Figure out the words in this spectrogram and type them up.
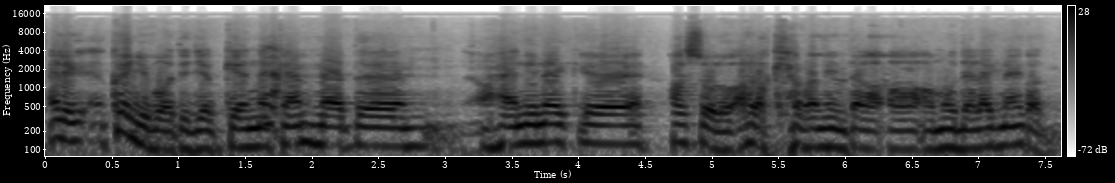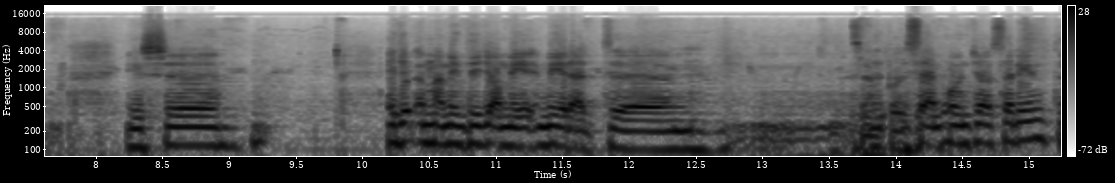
elég könnyű volt egyébként nekem, Na. mert a Henninek hasonló alakja van, mint a, a, a modelleknek, a, és egy, már mint így a méret szempontja, szempontja szerint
